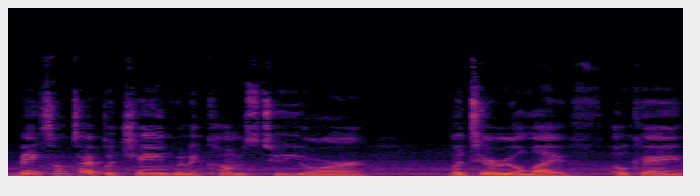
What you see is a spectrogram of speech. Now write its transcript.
make some type of change when it comes to your material life, okay?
